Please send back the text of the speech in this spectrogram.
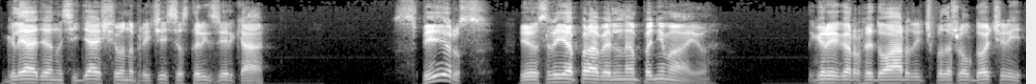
глядя на сидящего на плече сестры зверька. — Спирс, если я правильно понимаю. Григор Эдуардович подошел к дочери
